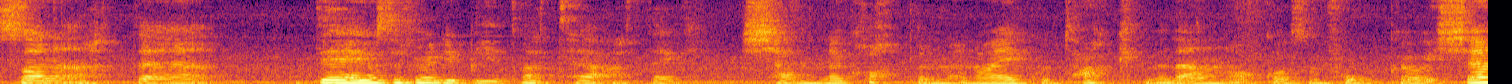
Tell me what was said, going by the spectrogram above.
Sånn at eh, det har jo selvfølgelig bidratt til at jeg kjenner kroppen min og er i kontakt med den, og hva som funker og ikke.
